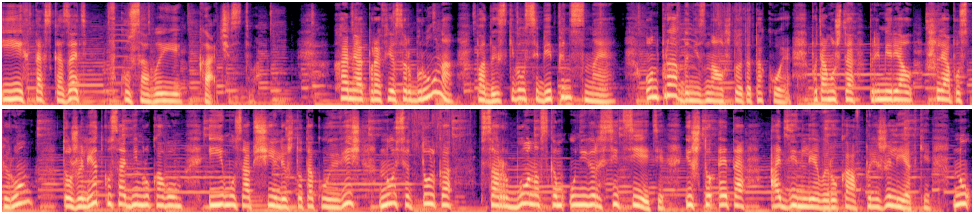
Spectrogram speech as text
и их, так сказать, вкусовые качества. Хомяк профессор Бруно подыскивал себе пенсне. Он правда не знал, что это такое, потому что примерял шляпу с пером, то жилетку с одним рукавом, и ему сообщили, что такую вещь носят только в Сорбоновском университете, и что это один левый рукав при жилетке. Ну,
